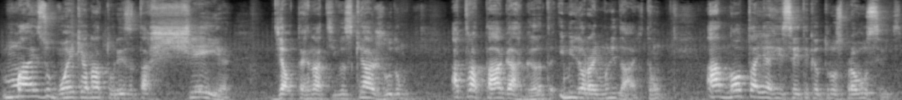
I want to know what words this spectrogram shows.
mas o bom é que a natureza está cheia de alternativas que ajudam a tratar a garganta e melhorar a imunidade. Então, anota aí a receita que eu trouxe para vocês.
